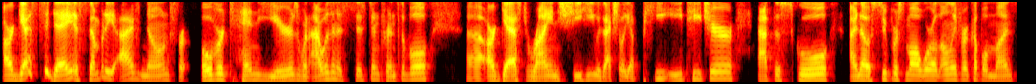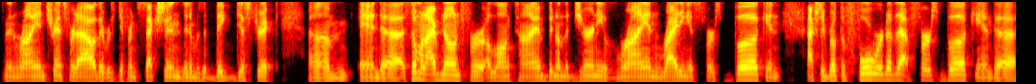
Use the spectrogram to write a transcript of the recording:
Our guest today is somebody I've known for over 10 years. When I was an assistant principal, uh, our guest, Ryan Sheehy, was actually a PE teacher at the school. I know super small world only for a couple months. And then Ryan transferred out. There was different sections and it was a big district. Um, and uh, someone I've known for a long time, been on the journey of Ryan writing his first book and actually wrote the foreword of that first book. And uh,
